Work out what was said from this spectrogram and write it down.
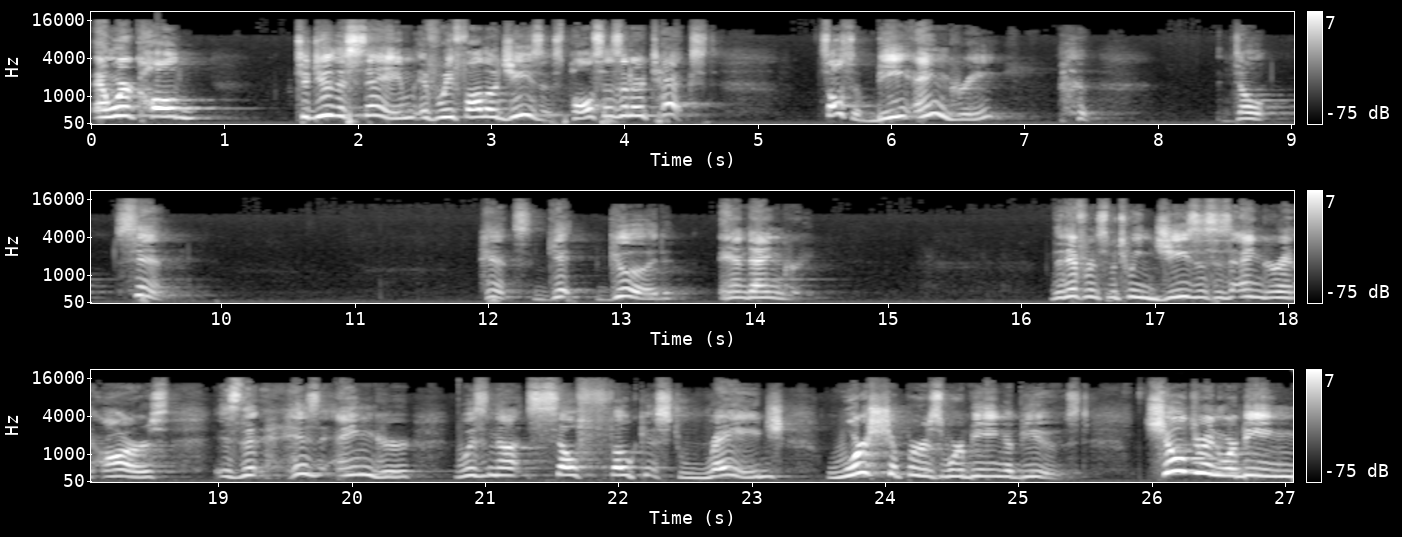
And we're called to do the same if we follow Jesus. Paul says in our text. It's also be angry, don't sin. Hence, get good and angry. The difference between Jesus' anger and ours is that his anger was not self focused rage. Worshippers were being abused. Children were being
